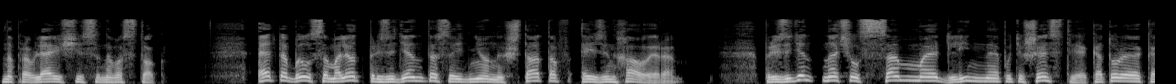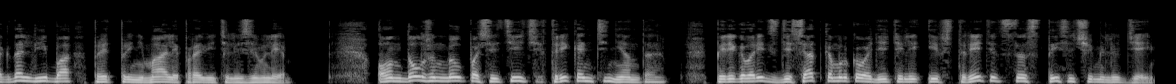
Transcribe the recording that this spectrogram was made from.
направляющийся на восток. Это был самолет президента Соединенных Штатов Эйзенхауэра. Президент начал самое длинное путешествие, которое когда-либо предпринимали правители Земли. Он должен был посетить три континента, переговорить с десятком руководителей и встретиться с тысячами людей.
